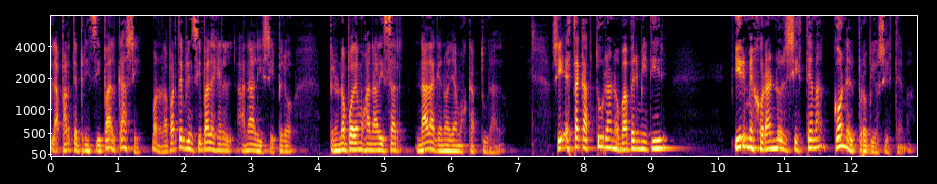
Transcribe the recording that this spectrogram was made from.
la parte principal casi. Bueno, la parte principal es el análisis, pero, pero no podemos analizar nada que no hayamos capturado. Sí, esta captura nos va a permitir ir mejorando el sistema con el propio sistema.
